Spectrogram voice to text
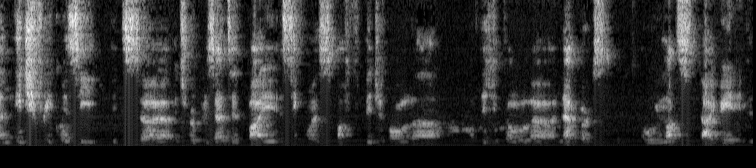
and each frequency it's uh, it's represented by a sequence of digital uh, of digital uh, numbers. We will not dive into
